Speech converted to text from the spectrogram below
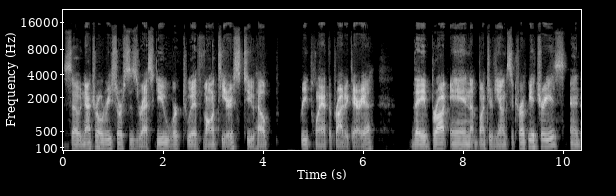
So, Natural Resources Rescue worked with volunteers to help replant the project area. They brought in a bunch of young Cecropia trees and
